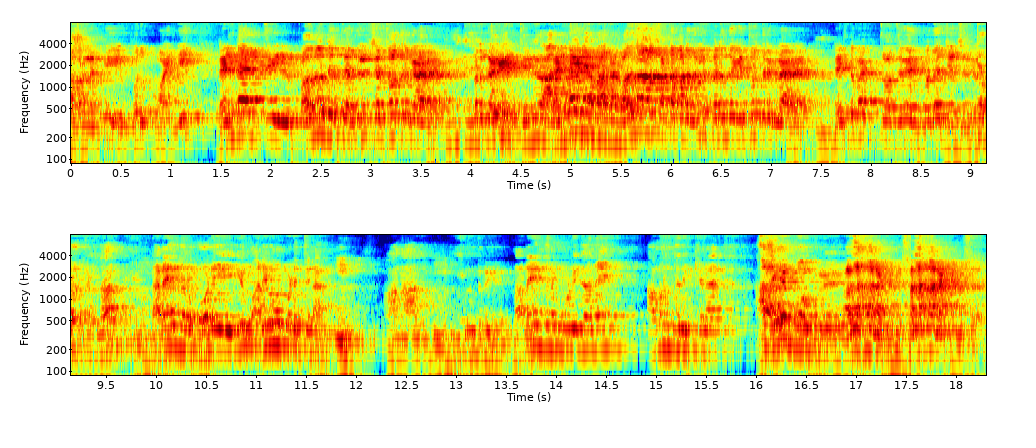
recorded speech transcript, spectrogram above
அவர்களுக்கு பொறுப்பு வாங்கி ரெண்டாயிரத்தி பதினொன்று தேர்தலில் தோத்திருக்கிறாரு பிறந்தகை ரெண்டாயிரத்தி பதினாறு சட்டமன்றத்தில் பிறந்தகை தோத்திருக்கிறாரு ரெண்டு வாட்டி தோத்திருக்காரு இப்பதான் ஜெயிச்சிருக்காரு. நரேந்திர மோடியையும் அறிமுகப்படுத்தினார். ஆனால். இன்று நரேந்திர மோடி தானே அமர்ந்திருக்கிறார். அதே போன்று அழகான கமிஷன் அழகான கமிஷன்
